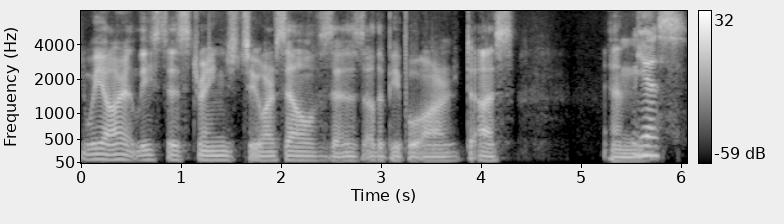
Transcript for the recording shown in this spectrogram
we are at least as strange to ourselves as other people are to us. And yes,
